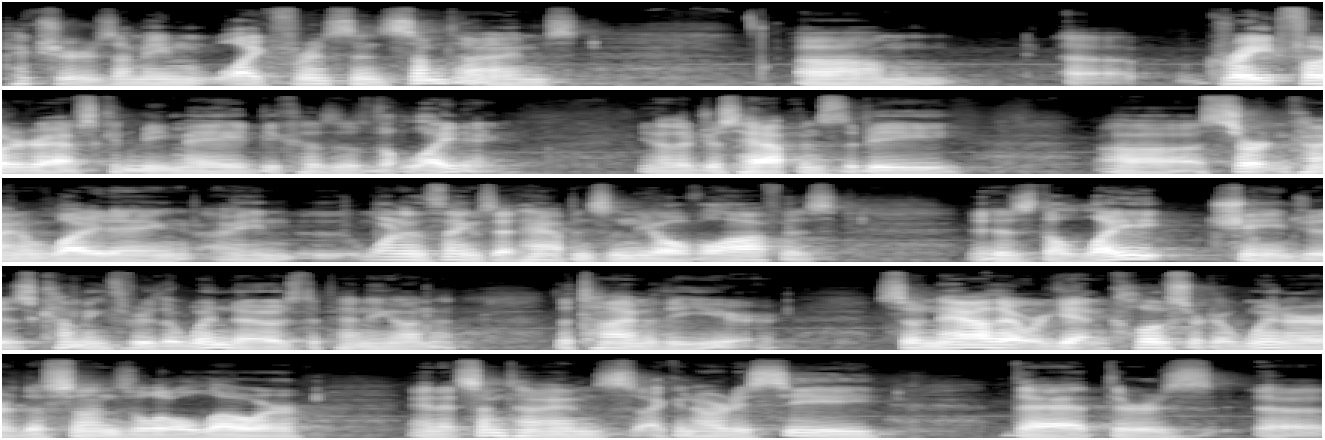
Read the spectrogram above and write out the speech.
pictures. I mean, like for instance, sometimes um, uh, great photographs can be made because of the lighting. You know, there just happens to be uh, a certain kind of lighting. I mean, one of the things that happens in the Oval Office is the light changes coming through the windows depending on the time of the year. So now that we're getting closer to winter, the sun's a little lower, and it sometimes I can already see that there's uh,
